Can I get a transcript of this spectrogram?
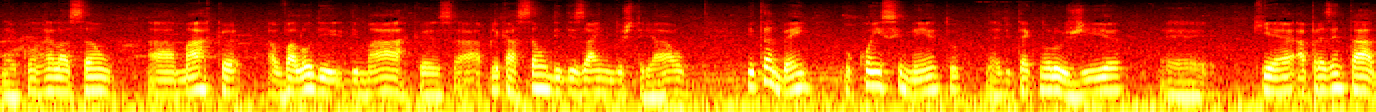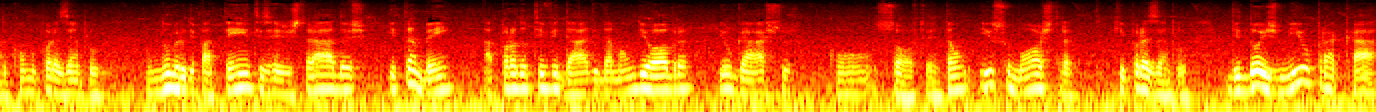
né, com relação à marca, ao valor de, de marcas, a aplicação de design industrial e também o conhecimento né, de tecnologia é, que é apresentado, como, por exemplo, o número de patentes registradas e também a produtividade da mão de obra e o gasto com software. Então, isso mostra que, por exemplo, de 2000 para cá,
